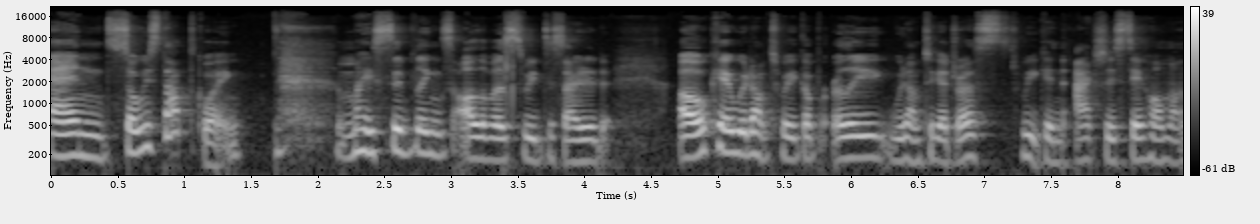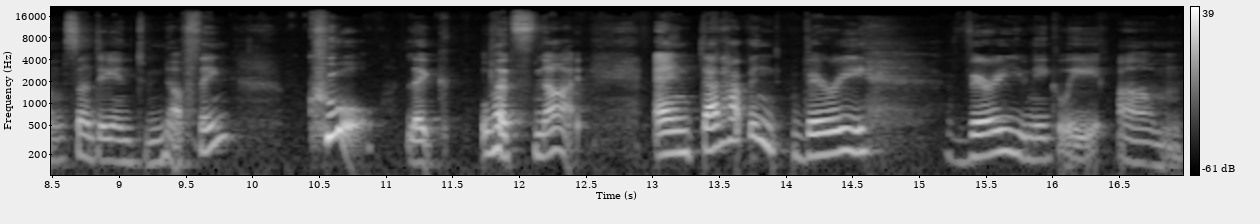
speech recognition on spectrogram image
And so we stopped going. my siblings, all of us, we decided, oh, okay, we don't have to wake up early, we don't have to get dressed, we can actually stay home on Sunday and do nothing. Cool. Like, let's not. And that happened very, very uniquely, um,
